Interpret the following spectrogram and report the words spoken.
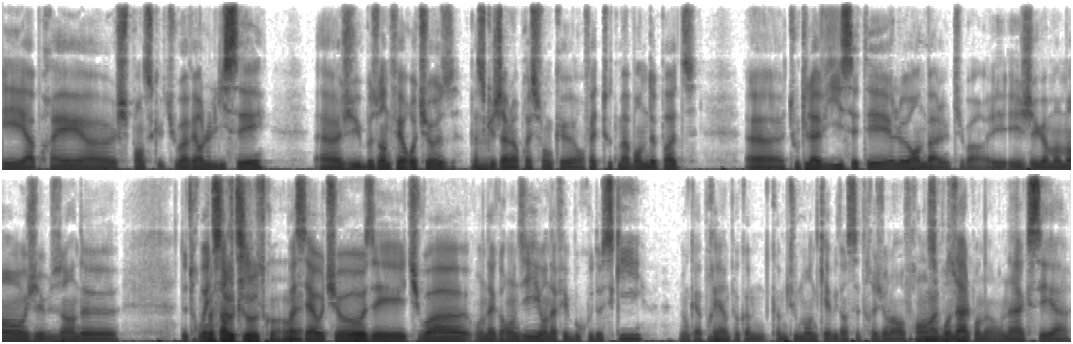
Et après, euh, je pense que tu vois, vers le lycée, j'ai eu besoin de faire autre chose parce que j'avais l'impression que en fait toute ma bande de potes, euh, toute la vie, c'était le handball, tu vois. Et, et j'ai eu un moment où j'ai eu besoin de, de trouver passer une à autre sortie chose quoi. ouais. passer à autre chose. Et tu vois, on a grandi, on a fait beaucoup de ski. Donc après, Mhm. un peu comme, comme tout le monde qui habite dans cette région-là en France, Ouais, Rhône-Alpes, on a, on a accès à,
